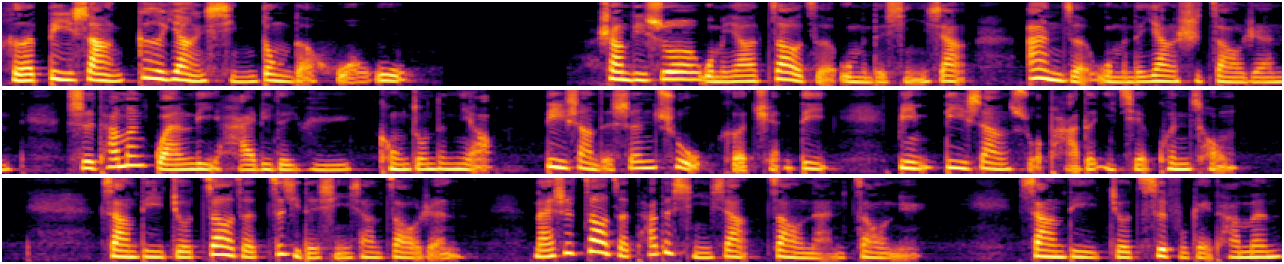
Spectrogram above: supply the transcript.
和地上各样行动的活物。上帝说：“我们要照着我们的形象，按着我们的样式造人，使他们管理海里的鱼、空中的鸟、地上的牲畜和全地，并地上所爬的一切昆虫。”上帝就照着自己的形象造人，乃是照着他的形象造男造女。上帝就赐福给他们，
